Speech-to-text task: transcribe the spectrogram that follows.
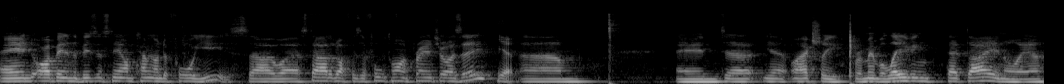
and I've been in the business now. I'm coming on to four years. So uh, started off as a full-time franchisee. Yeah. Um, and uh, yeah, I actually remember leaving that day, and I uh,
